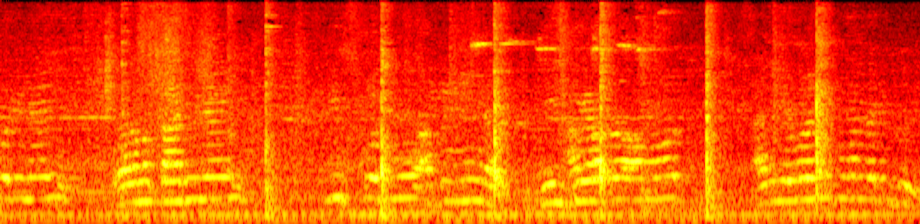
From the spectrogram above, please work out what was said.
করি নাই কোনো কাজই নাই পিস করব নিয়ে আমি এগুলো নিয়ে দোকানদারি করি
